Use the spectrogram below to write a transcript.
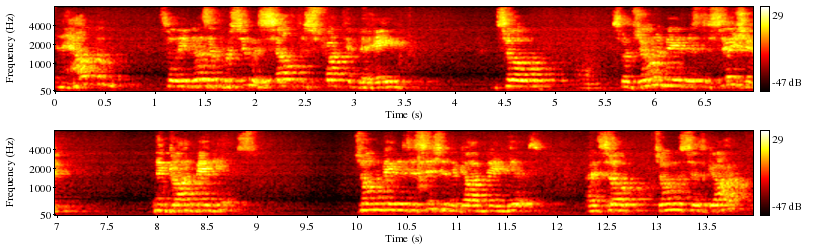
and help him so that he doesn't pursue a self destructive behavior. So, um, so Jonah made this decision, and then God made his. Jonah made his decision, and God made his. And so Jonah says, God,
